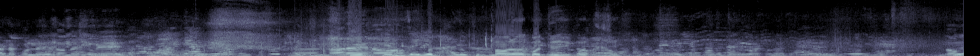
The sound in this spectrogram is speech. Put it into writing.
একটা ফুল রেলন্দে নারায়ণ যাইয়ে ভালো করে খাওয়া করতেছি করতেছি। নম।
